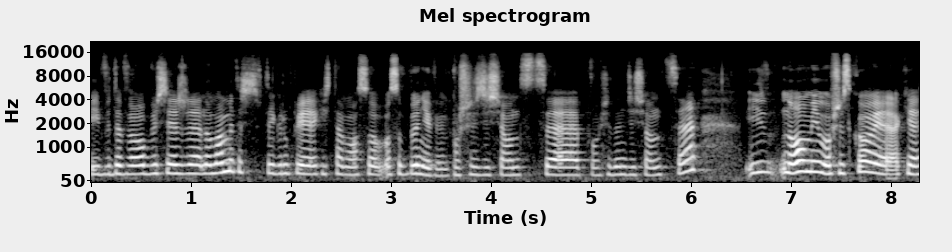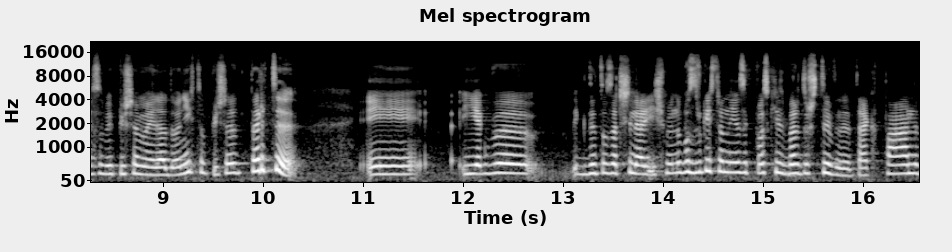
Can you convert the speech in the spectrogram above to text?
I wydawałoby się, że no mamy też w tej grupie jakieś tam oso- osoby, nie wiem, po 60, po 70 i no mimo wszystko, jak ja sobie piszę maila do nich, to piszę per ty. I, i jakby gdy to zaczynaliśmy, no bo z drugiej strony język polski jest bardzo sztywny, tak? Pan,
